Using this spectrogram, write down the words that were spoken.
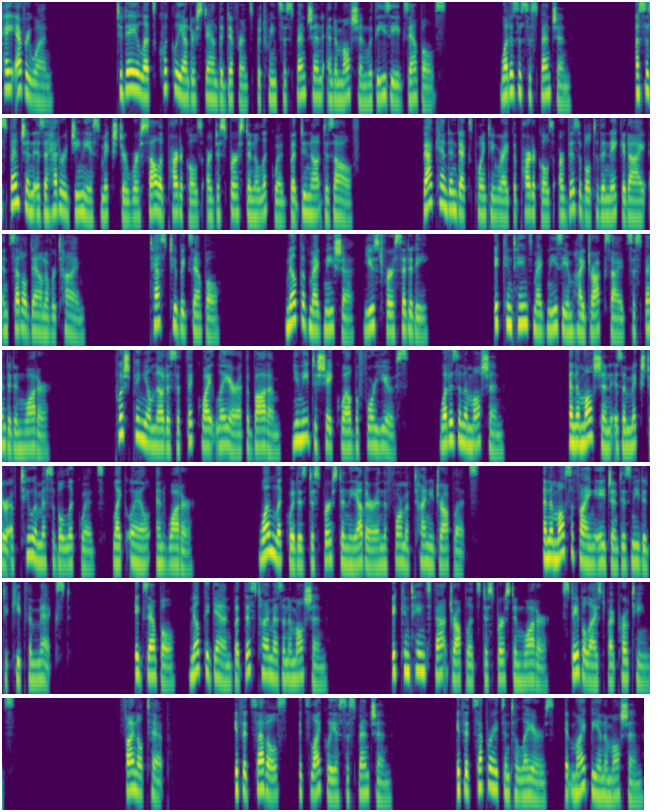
Hey everyone! Today let's quickly understand the difference between suspension and emulsion with easy examples. What is a suspension? A suspension is a heterogeneous mixture where solid particles are dispersed in a liquid but do not dissolve. Backhand index pointing right the particles are visible to the naked eye and settle down over time. Test tube example. Milk of magnesia, used for acidity. It contains magnesium hydroxide suspended in water. Pushping you'll notice a thick white layer at the bottom, you need to shake well before use. What is an emulsion? An emulsion is a mixture of two immiscible liquids, like oil and water. One liquid is dispersed in the other in the form of tiny droplets. An emulsifying agent is needed to keep them mixed. Example, milk again but this time as an emulsion. It contains fat droplets dispersed in water, stabilized by proteins. Final tip. If it settles, it's likely a suspension. If it separates into layers, it might be an emulsion.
